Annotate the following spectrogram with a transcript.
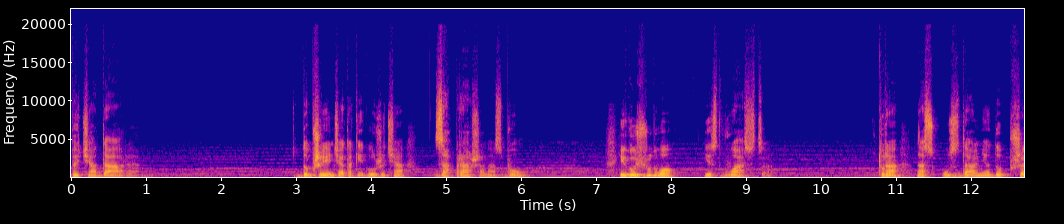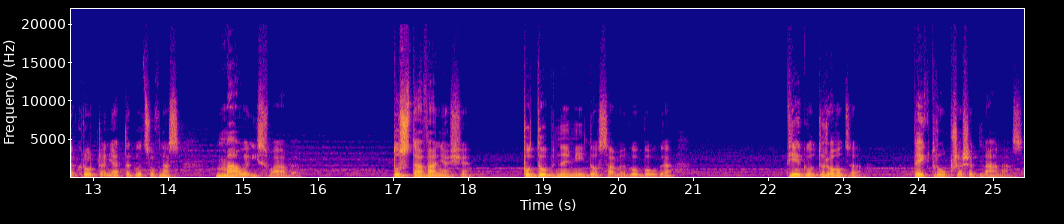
bycia darem. Do przyjęcia takiego życia zaprasza nas Bóg. Jego źródło jest w łasce, która nas uzdalnia do przekroczenia tego, co w nas małe i słabe, do stawania się podobnymi do samego Boga w Jego drodze, tej, którą przeszedł dla nas,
